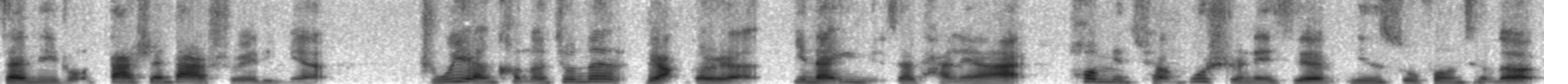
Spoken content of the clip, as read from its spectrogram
在那种大山大水里面，主演可能就那两个人，一男一女在谈恋爱，后面全部是那些民俗风情的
